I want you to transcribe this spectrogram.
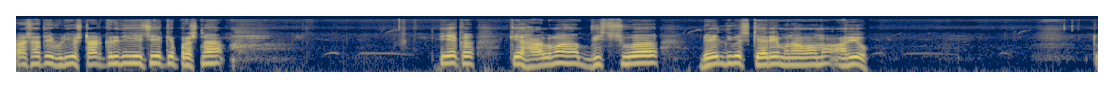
આ સાથે વીડિયો સ્ટાર્ટ કરી દઈએ છીએ કે પ્રશ્ન એક કે હાલમાં વિશ્વ બ્રેલ દિવસ ક્યારે મનાવવામાં આવ્યો? તો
